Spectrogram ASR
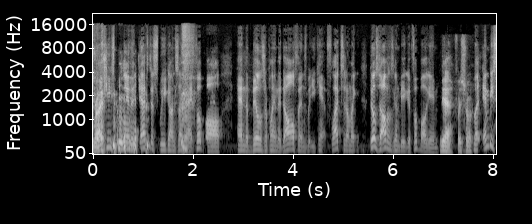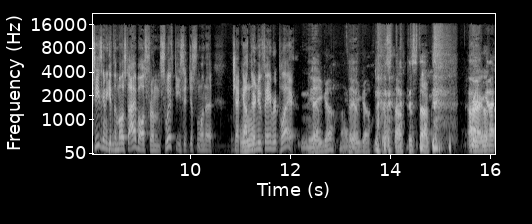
right. the Chiefs are playing the Jets this week on Sunday Night Football, and the Bills are playing the Dolphins, but you can't flex it. I'm like, Bills Dolphins is going to be a good football game. Yeah, for sure. But NBC is going to get the most eyeballs from Swifties that just want to check mm-hmm. out their new favorite player. Yeah. There you go. There yeah. you go. Good stuff. Good stuff. All right, right.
